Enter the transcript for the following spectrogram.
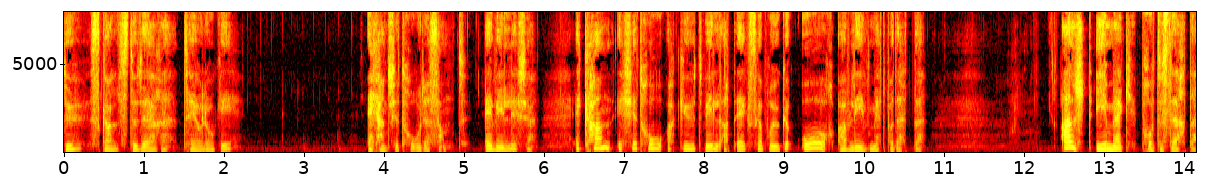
Du skal studere teologi. Jeg kan ikke tro det er sant. Jeg vil ikke. Jeg kan ikke tro at Gud vil at jeg skal bruke år av livet mitt på dette. Alt i meg protesterte.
